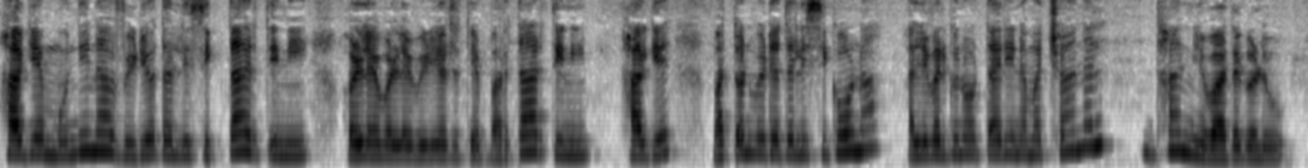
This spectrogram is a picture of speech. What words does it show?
ಹಾಗೆ ಮುಂದಿನ ವಿಡಿಯೋದಲ್ಲಿ ಸಿಗ್ತಾ ಇರ್ತೀನಿ. ಒಳ್ಳೆ ಒಳ್ಳೆ ವಿಡಿಯೋ ಜೊತೆ ಬರ್ತಾ ಇರ್ತೀನಿ. ಹಾಗೆ ಮತ್ತೊಂದು ವಿಡಿಯೋದಲ್ಲಿ ಸಿಗೋಣ. ಅಲ್ಲಿವರೆಗೂ ನೋಡ್ತಾ ಇರಿ ನಮ್ಮ ಚಾನಲ್. ಧನ್ಯವಾದಗಳು.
